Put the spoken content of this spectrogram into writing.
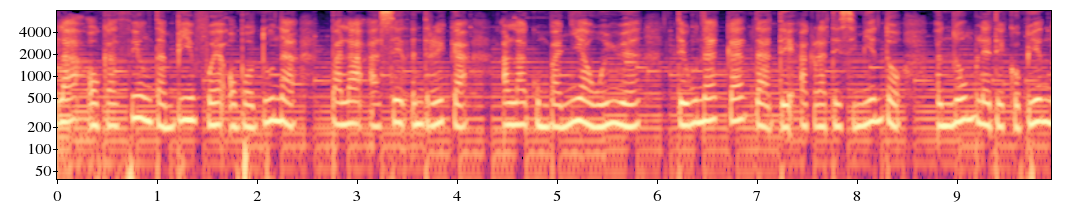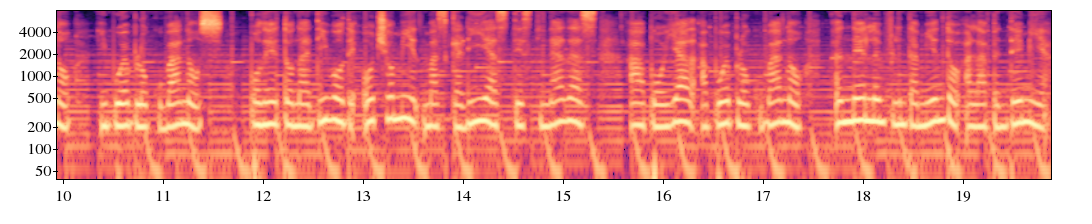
La ocasión también fue oportuna para hacer entrega a la compañía Wenyuan de una carta de agradecimiento en nombre del gobierno y pueblo cubanos por el donativo de 8.000 mascarillas destinadas a apoyar al pueblo cubano en el enfrentamiento a la pandemia.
